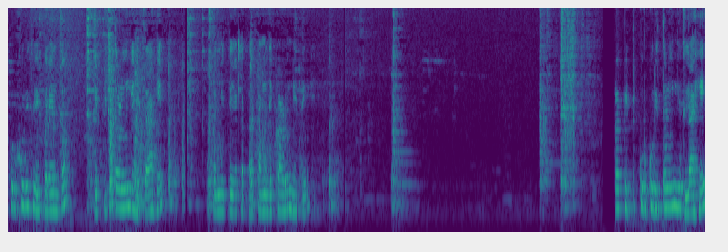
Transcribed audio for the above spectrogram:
कुरकुरीत होईपर्यंत हे पीठ तळून घ्यायचं आहे. आता मी ते एका ताटामध्ये काढून घेते. पीठ कुरकुरीत तळून घेतलं आहे.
